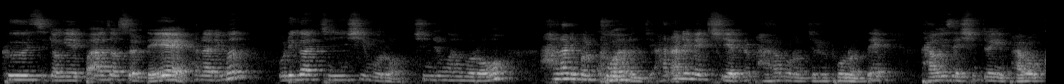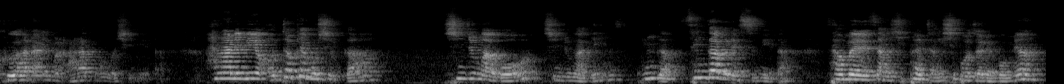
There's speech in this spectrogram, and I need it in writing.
그 지경에 빠졌을 때에 하나님은 우리가 진심으로 진중함으로 하나님을 구하는지 하나님의 지혜를 바라보는지를 보는데 다윗의 심정이 바로 그 하나님을 알았던 것입니다. 하나님이 어떻게 보실까? 신중하고 진중하게 생각, 생각을 했습니다. 사무엘상 18장 15절에 보면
